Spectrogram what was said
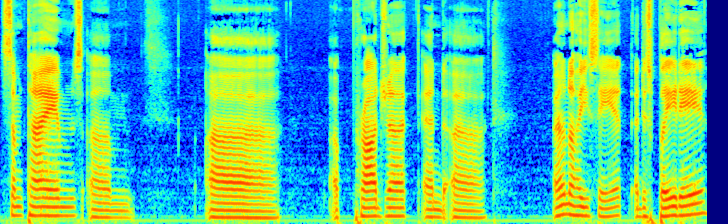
sometimes um, uh, a project and uh, I don't know how you say it, a display day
